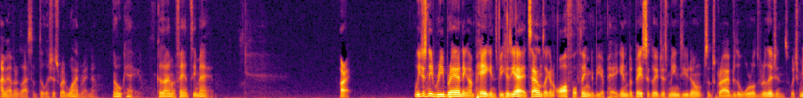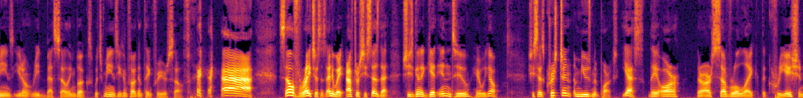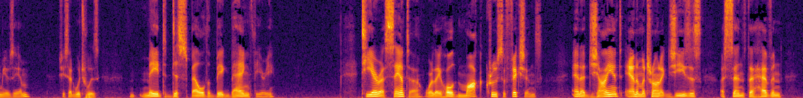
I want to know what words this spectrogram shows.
I'm having a glass of delicious red wine right now. Okay, because I'm a fancy man. All right. We just need rebranding on pagans because, yeah, it sounds like an awful thing to be a pagan, but basically it just means you don't subscribe to the world's religions, which means you don't read best selling books, which means you can fucking think for yourself. Self righteousness. Anyway, after she says that, she's going to get into here we go. She says Christian amusement parks. Yes, they are. There are several, like the Creation Museum, she said, which was made to dispel the Big Bang Theory. Tierra Santa, where they hold mock crucifixions, and a giant animatronic Jesus ascends to heaven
